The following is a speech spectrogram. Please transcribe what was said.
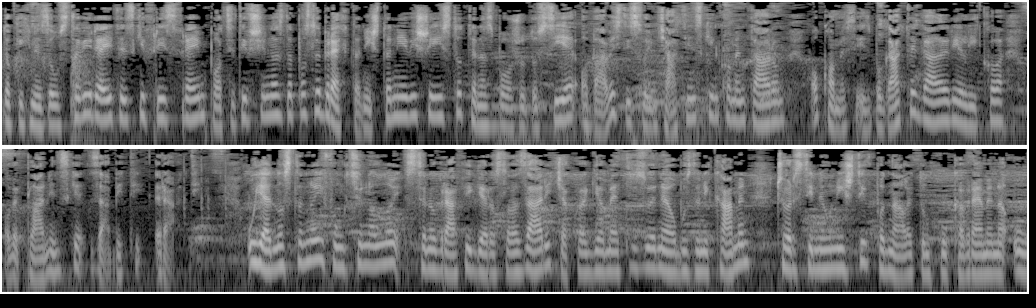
dok ih ne zaustavi rediteljski freeze frame, podsjetivši nas da posle Brehta ništa nije više isto, te nas Božo dosije obavesti svojim ćatinskim komentarom o kome se iz bogate galerije likova ove planinske zabiti radi. U jednostavnoj i funkcionalnoj scenografiji Geroslava Zarića, koja geometrizuje neobuzdani kamen, čvrsti neuništiv pod naletom huka vremena u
